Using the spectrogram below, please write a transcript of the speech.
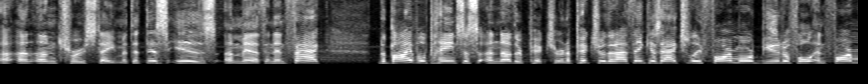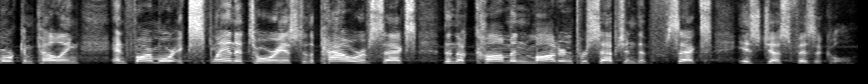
a, an untrue statement, that this is a myth. And in fact, the Bible paints us another picture, and a picture that I think is actually far more beautiful and far more compelling and far more explanatory as to the power of sex than the common modern perception that sex is just physical.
